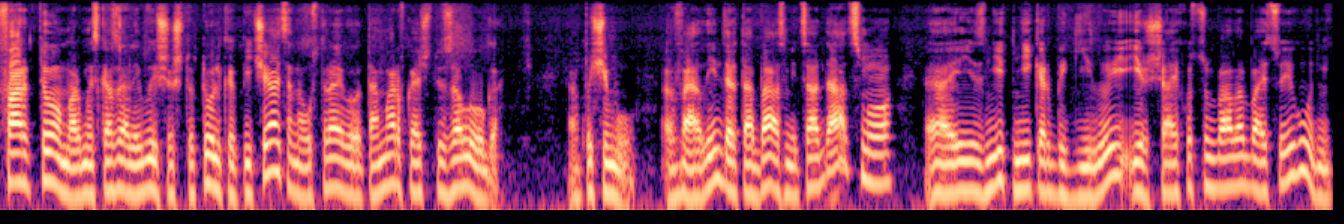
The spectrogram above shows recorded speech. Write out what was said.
Фартомар. Мы сказали выше, что только печать, она устраивала Тамар в качестве залога. Почему? Валиндер Табас Мицадацмо – Э, из нит никер бегилуй иршайху цумбала байцу игуден.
